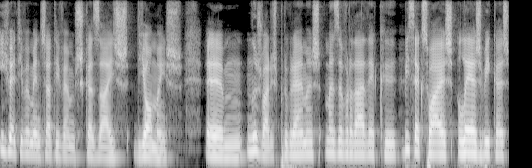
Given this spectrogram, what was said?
efetivamente já tivemos casais de homens um, nos vários programas, mas a verdade é que bissexuais, lésbicas,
